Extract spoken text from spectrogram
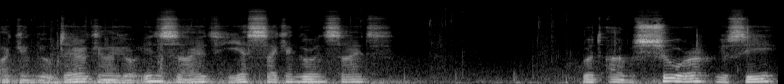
I can go there, can I go inside? Yes, I can go inside. But I'm sure, you see,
